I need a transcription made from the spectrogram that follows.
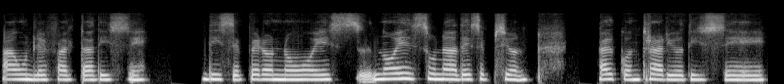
aún le falta dice dice pero no es no es una decepción al contrario dice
